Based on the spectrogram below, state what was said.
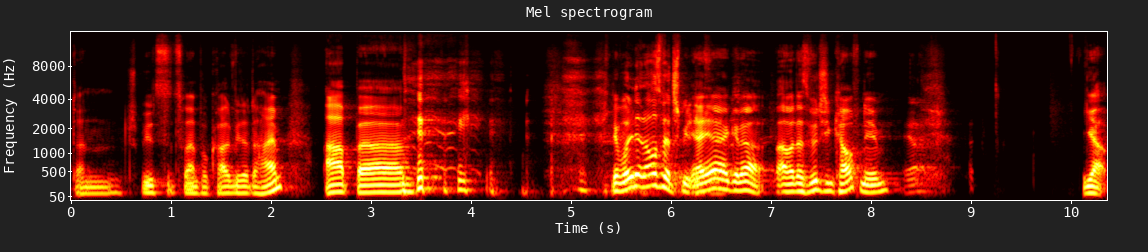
dann spielst du zwar im Pokal wieder daheim, aber Wir wollen den Auswärtsspiel. ja, ja, genau. Aber das würde ich in Kauf nehmen. Ja. Ja,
